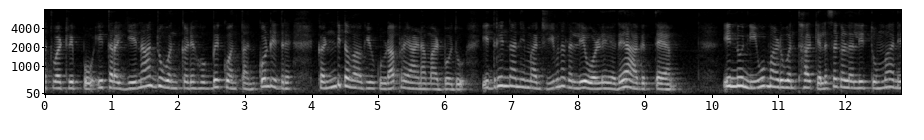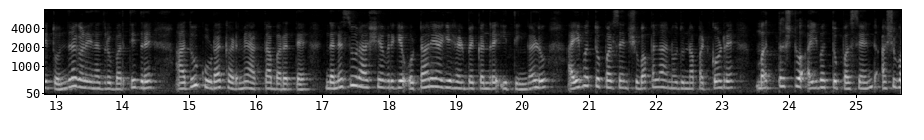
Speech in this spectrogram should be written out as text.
ಅಥವಾ ಟ್ರಿಪ್ಪು ಈ ಥರ ಏನಾದರೂ ಒಂದು ಕಡೆ ಹೋಗಬೇಕು ಅಂತ ಅಂದ್ಕೊಂಡಿದ್ರೆ ಖಂಡಿತವಾಗಿಯೂ ಕೂಡ ಪ್ರಯಾಣ ಮಾಡ್ಬೋದು. ಇದರಿಂದ ನಿಮ್ಮ ಜೀವನದಲ್ಲಿ ಒಳ್ಳೆಯದೇ ಆಗುತ್ತೆ. ಇನ್ನು ನೀವು ಮಾಡುವಂತಹ ಕೆಲಸಗಳಲ್ಲಿ ತುಂಬಾ ತೊಂದರೆಗಳೇನಾದರೂ ಬರ್ತಿದ್ರೆ ಅದು ಕೂಡ ಕಡಿಮೆ ಆಗ್ತಾ ಬರುತ್ತೆ. ಧನಸ್ಸು ರಾಶಿಯವರಿಗೆ ಒಟ್ಟಾರೆಯಾಗಿ ಹೇಳಬೇಕಂದ್ರೆ ಈ ತಿಂಗಳು ಐವತ್ತು ಪರ್ಸೆಂಟ್ ಶುಭ ಫಲ ಅನ್ನೋದನ್ನು ಪಡ್ಕೊಂಡ್ರೆ ಮತ್ತಷ್ಟು ಐವತ್ತು ಪರ್ಸೆಂಟ್ ಅಶುಭ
